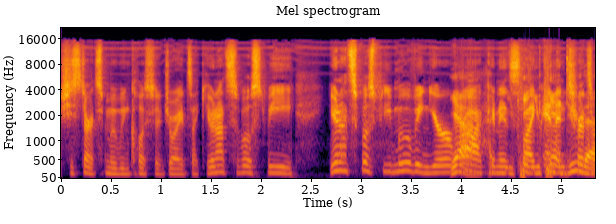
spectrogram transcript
she starts moving closer to Joy. It's like you're not supposed to be you're not supposed to be moving. You're a Yeah, rock, and it's like and then turns that.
